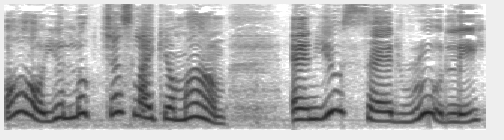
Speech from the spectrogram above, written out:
oh you look just like your mom and you said rudely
